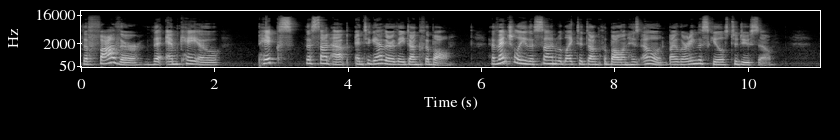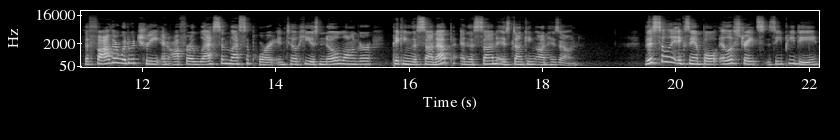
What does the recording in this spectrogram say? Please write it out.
The father, the MKO, picks the son up and together they dunk the ball. Eventually, the son would like to dunk the ball on his own by learning the skills to do so. The father would retreat and offer less and less support until he is no longer picking the son up and the son is dunking on his own. This silly example illustrates ZPD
